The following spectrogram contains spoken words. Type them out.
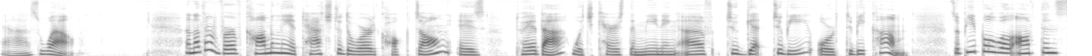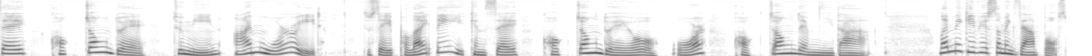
as well. Another verb commonly attached to the word 걱정 is 되다, which carries the meaning of to get to be or to become. So people will often say 걱정돼 to mean I'm worried. To say politely, you can say 걱정돼요 or 걱정됩니다. Let me give you some examples.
